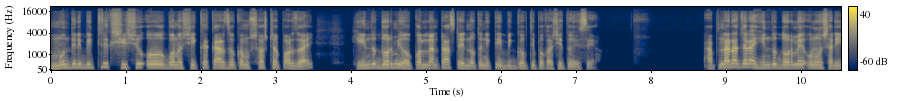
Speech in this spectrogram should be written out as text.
মন্দির ভিত্তিক শিশু ও গণশিক্ষা কার্যক্রম ষষ্ঠ পর্যায়, হিন্দু ধর্মীয় কল্যাণ ট্রাস্টের নতুন একটি বিজ্ঞপ্তি প্রকাশিত হয়েছে। আপনারা যারা হিন্দু ধর্মের অনুসারী,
